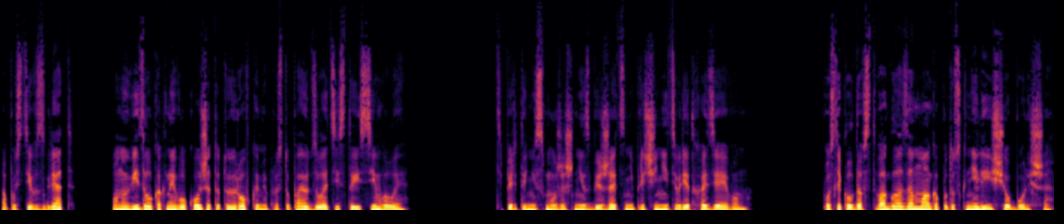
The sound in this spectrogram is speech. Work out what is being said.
Опустив взгляд, он увидел, как на его коже татуировками проступают золотистые символы. «Теперь ты не сможешь ни сбежать, ни причинить вред хозяевам. После колдовства глаза мага потускнели еще больше.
